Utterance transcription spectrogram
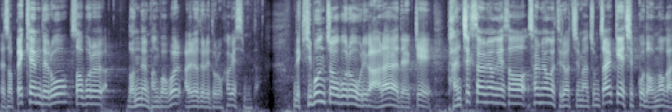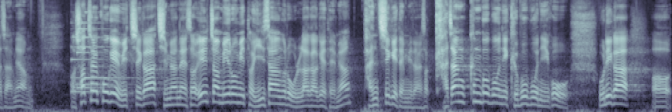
그래서 백핸드로 서브를 넣는 방법을 알려드리도록 하겠습니다. 근데 기본적으로 우리가 알아야 될 게 반칙 설명에서 설명을 드렸지만 좀 짧게 짚고 넘어가자면 어, 셔틀콕의 위치가 지면에서 1.15m 이상으로 올라가게 되면 반칙이 됩니다. 그래서 가장 큰 부분이 그 부분이고 우리가 어,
